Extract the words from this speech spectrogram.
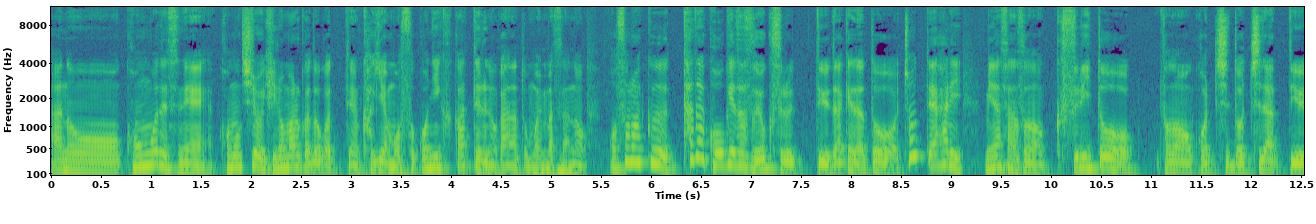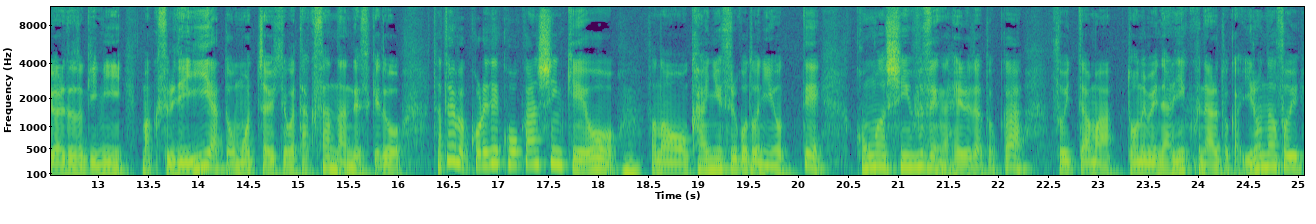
うん、あの今後ですねこの治療広まるかどうかっていうの鍵はもうそこにかかってるのかなと思います。うん、あのおそらくただ高血圧を良くするっていうだけだとちょっとやはり皆さんその薬とそのこっちどっちだって言われた時に、まあ、薬でいいやと思っちゃう人がたくさんなんですけど例えばこれで交感神経をその介入することによって今後の心不全が減るだとかそういったまあ糖尿病になりにくくなるとかいろんなそういう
